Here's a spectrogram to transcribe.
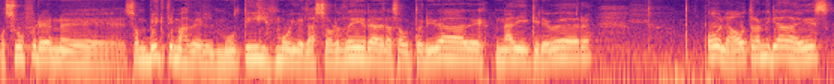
o sufren, eh, son víctimas del mutismo y de la sordera de las autoridades, nadie quiere ver, o la otra mirada es,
